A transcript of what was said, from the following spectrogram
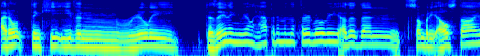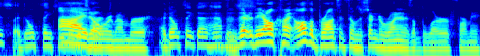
I don't think he even really does anything really happen to him in the third movie other than somebody else dies. I don't think he. I don't hurt. remember. I don't think that happens. They're, they all kind. All the Bronson films are starting to run in as a blur for me.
